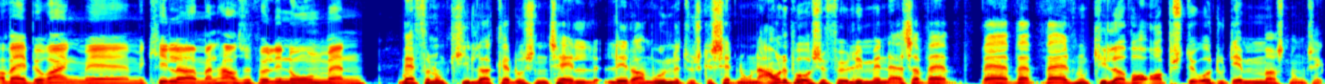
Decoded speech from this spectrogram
at være i berøring med, med kilder, og man har jo selvfølgelig nogen, man... Hvad for nogle kilder? Kan du sådan tale lidt om, uden at du skal sætte nogle navne på selvfølgelig, men altså, hvad, hvad, hvad, hvad er det for nogle kilder, og hvor opstøver du dem og sådan nogle ting?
